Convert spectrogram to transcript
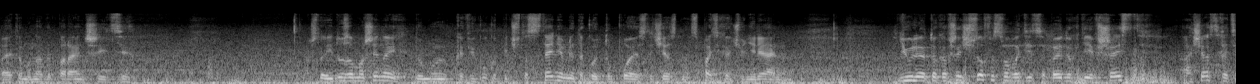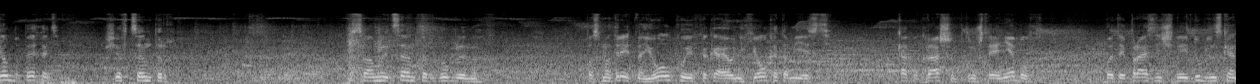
Поэтому надо пораньше идти. Что, иду за машиной, думаю, кофейку купить. Что-то состояние у меня такое тупое, если честно. Спать хочу нереально. Юлия только в 6 часов освободится, поеду к ней в 6. А сейчас хотел бы поехать вообще в центр, в самый центр Дублина. Посмотреть на елку, и какая у них елка там есть, как украшен, потому что я не был в этой праздничной дублинской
